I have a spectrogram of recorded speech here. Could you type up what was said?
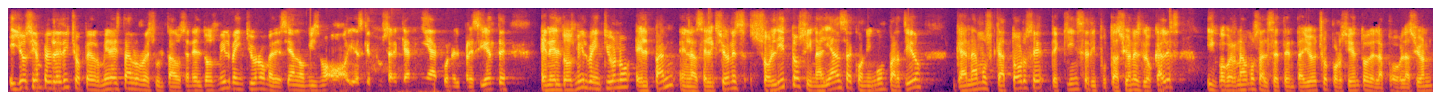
Y yo siempre le he dicho, Pedro, mira, ahí están los resultados. En el 2021 me decían lo mismo, oye, es que tu cercanía con el presidente. En el 2021, el PAN en las elecciones solito, sin alianza con ningún partido, ganamos 14 de 15 diputaciones locales y gobernamos al 78% de la población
